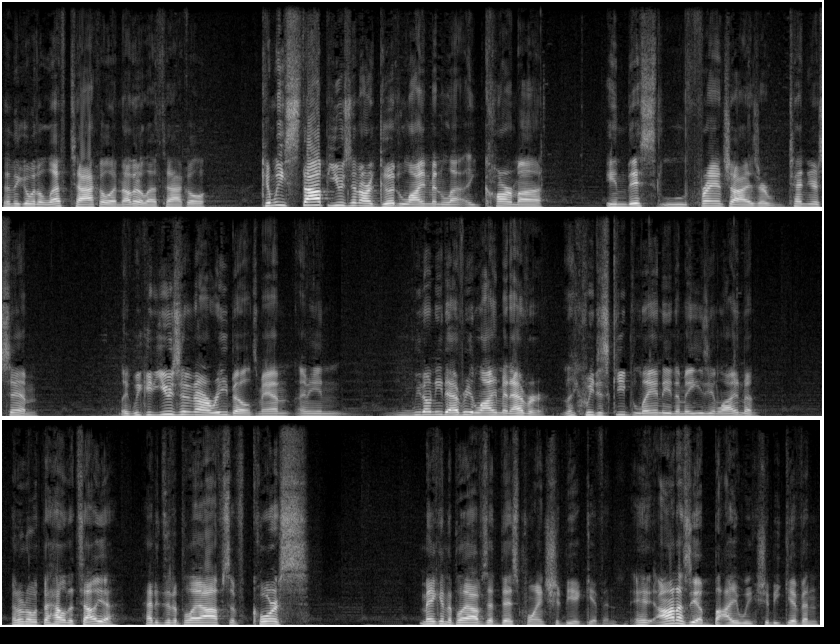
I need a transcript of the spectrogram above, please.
Then they go with a left tackle, another left tackle. Can we stop using our good lineman karma in this franchise or 10 year sim? Like, we could use it in our rebuilds, man. I mean, we don't need every lineman ever. Like, we just keep landing amazing linemen. I don't know what the hell to tell you. Headed to the playoffs, of course. Making the playoffs at this point should be a given. It, honestly, a bye week should be given.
